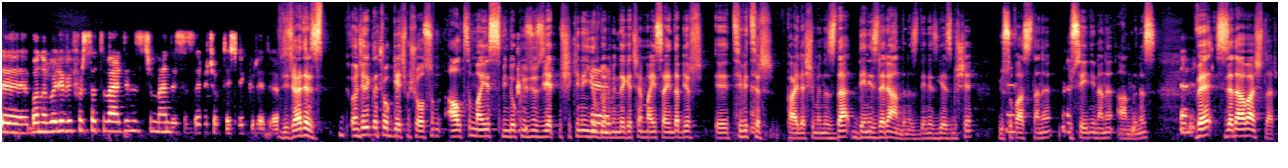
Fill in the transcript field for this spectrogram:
Ee, bana böyle bir fırsatı verdiğiniz için ben de sizlere çok teşekkür ediyorum. Rica ederiz. Öncelikle çok geçmiş olsun. 6 Mayıs 1972'nin yıl Evet. dönümünde geçen Mayıs ayında bir e, Twitter paylaşımınızda denizleri andınız. Deniz Gezmiş'i, Yusuf Aslan'ı, Hüseyin İnan'ı andınız. Evet. Ve size dava açtılar.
